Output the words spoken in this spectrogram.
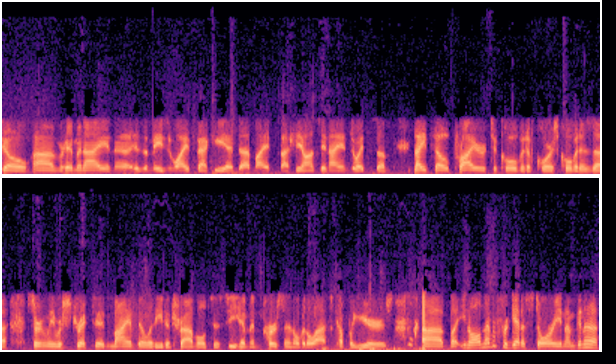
show uh, for him and I and uh, his amazing wife Becky and uh, my, my fiance and I enjoyed some nights out prior to COVID. Of course, COVID has uh, certainly restricted my ability to travel to see him in person over the last couple years. Uh, but you know, I'll never forget a story, and I'm gonna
